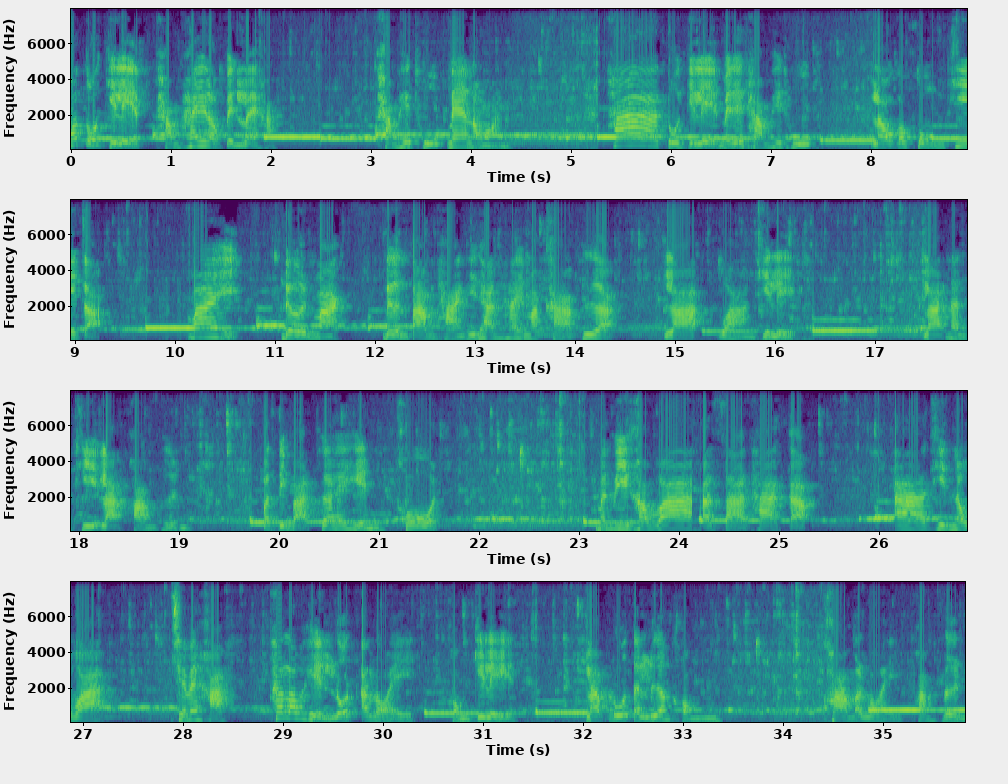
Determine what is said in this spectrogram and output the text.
ราะตัวกิเลสทำให้เราเป็นอะไรคะทำให้ทุกข์แน่นอน ถ้าตัวกิเลสไม่ได้ทำให้ทุกข์เราก็คงที่จะไม่เดินมรรคเดินตามทางที่ท่านให้มรรคาเพื่อละวางกิเลสละนันทิละความเพลินปฏิบัติเพื่อให้เห็นโทษ มันมีคำว่าอัศาทะกับอาทินวะ ใช่ไหมคะ ถ้าเราเห็นรสอร่อยของกิเลส รับรู้แต่เรื่องของความอร่อย ความเพลิน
